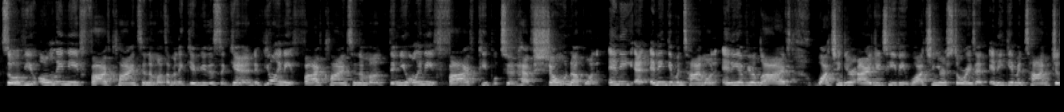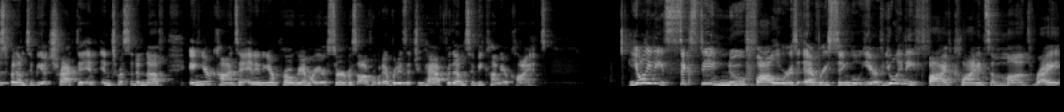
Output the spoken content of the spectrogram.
So if you only need five clients in a month, I'm going to give you this again. If you only need five clients in a month, then you only need five people to have shown up on any at any given time on any of your lives, watching your IGTV, watching your stories at any given time, just for them to be attracted and interested enough in your content and in your program or your service offer, whatever it is that you have, for them to become your clients you only need 60 new followers every single year. If you only need five clients a month, right?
